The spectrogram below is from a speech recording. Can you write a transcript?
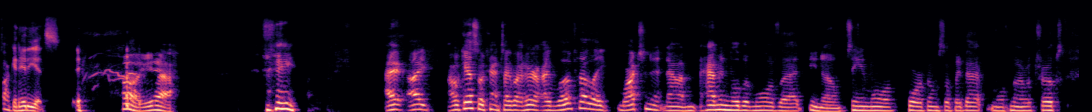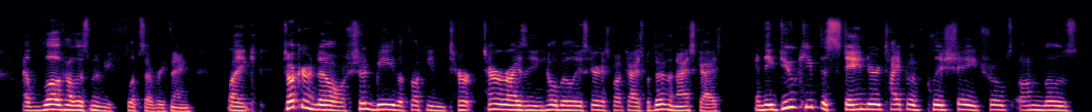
fucking idiots. Oh yeah. I I I guess I'll kind of talk about her. I love how like watching it now and having a little bit more of that, you know, seeing more horror films stuff like that, more familiar with tropes. I love how this movie flips everything. Like Tucker and Dale should be the fucking ter- terrorizing hillbilly, scary as fuck guys, but they're the nice guys, and they do keep the standard type of cliche tropes on those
